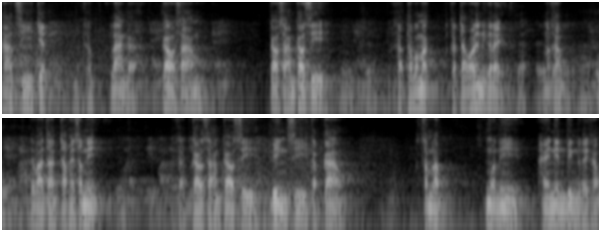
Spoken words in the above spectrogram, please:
ขาดสี่เจ็ดครับล่างก็เก้าสามเก้าสามเก้าสี่อืมจ้ะครับถ้าบ่มักก็จับเอาได้หนึ่งก็ได้ จ้ะเออนะครับ หาตัวแต่ว่าอาจารย์จำให้ซ้ำนี่นะครับ 93 94 วิ่ง 4 กับ 9สำหรับงวดนี้ให้เน้นวิ่งตัวใดครับ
